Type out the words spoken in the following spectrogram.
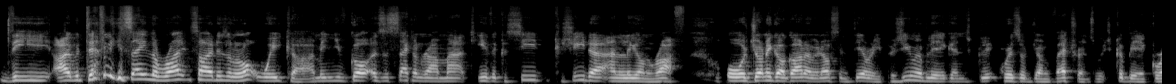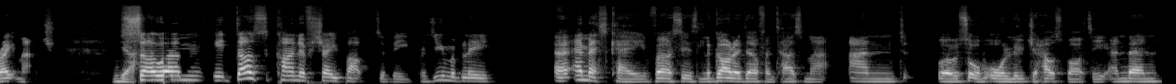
the I would definitely say the right side is a lot weaker. I mean, you've got as a second round match either Kushida Kushida and Leon Ruff or Johnny Gargano and Austin Theory, presumably against grizzled young veterans, which could be a great match. Yeah. So um, it does kind of shape up to be presumably uh, MSK versus Legado del Fantasma and well, sort of all Lucha House Party, and then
